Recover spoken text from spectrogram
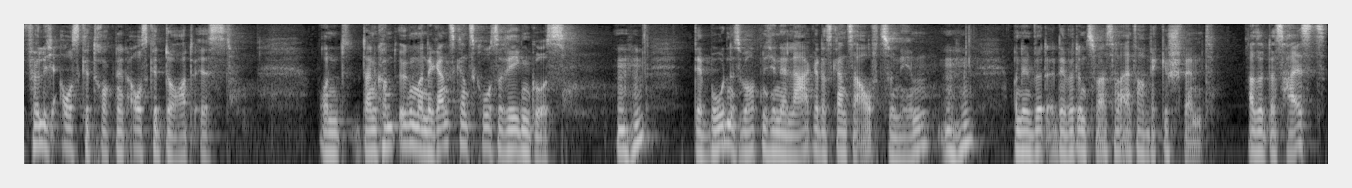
völlig ausgetrocknet, ausgedorrt ist. Und dann kommt irgendwann eine ganz, ganz große Regenguss. Mhm der Boden ist überhaupt nicht in der Lage, das Ganze aufzunehmen. Mhm. Und den wird, der wird im Zweifelsfall einfach weggeschwemmt. Also das heißt,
